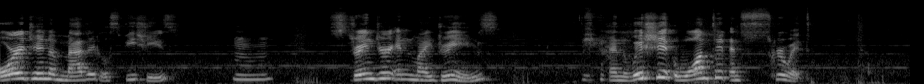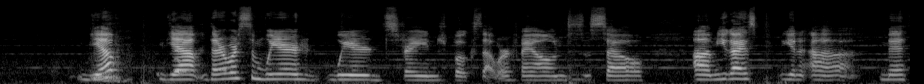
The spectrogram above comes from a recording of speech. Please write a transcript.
Origin of Magical Species, Mm-hmm. Stranger in My Dreams, and Wish It, Want It, and Screw It. Yep. Yeah, there were some weird, weird, strange books that were found. So, um, you guys, you know, uh, Myth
